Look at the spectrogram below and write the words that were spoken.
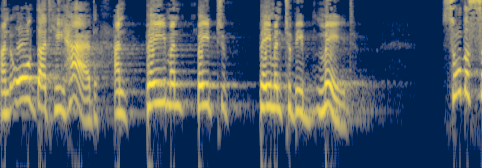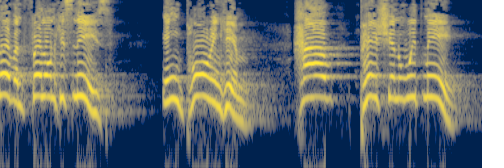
and all that he had and payment paid to, payment to be made. So the servant fell on his knees, imploring him, have patience with me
